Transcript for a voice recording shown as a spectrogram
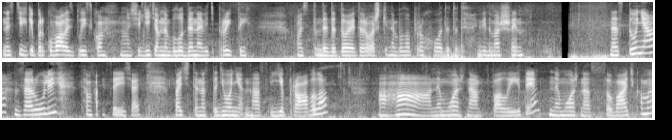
настільки паркувались близько, що дітям не було де навіть прийти. Ось туди до тої дорожки не було проходу тут від машин. Настуня, зарулюй. Давай, заїжджай. Бачите, на стадіоні у нас є правила. Ага, не можна палити, не можна з собачками.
